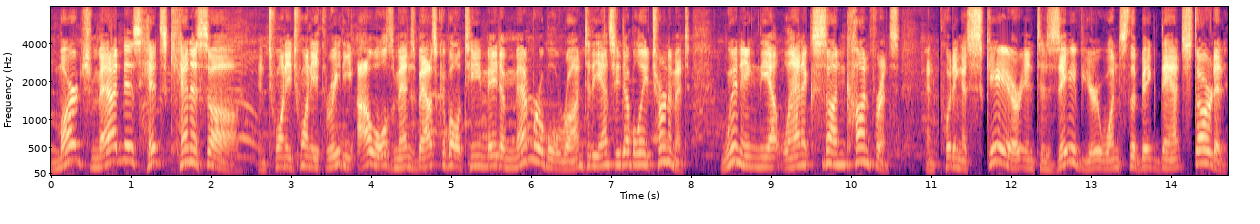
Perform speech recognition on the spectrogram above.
March Madness hits Kennesaw. In 2023, the Owls men's basketball team made a memorable run to the NCAA tournament, winning the Atlantic Sun Conference and putting a scare into Xavier once the big dance started.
